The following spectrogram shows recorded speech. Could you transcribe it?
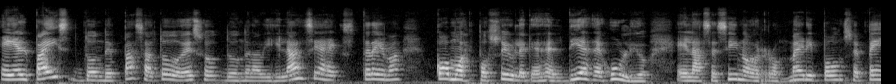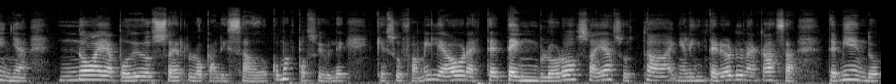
En el país donde pasa todo eso, donde la vigilancia es extrema, ¿Cómo es posible que desde el 10 de julio el asesino de Rosemary Ponce Peña no haya podido ser localizado? ¿Cómo es posible que su familia ahora esté temblorosa y asustada en el interior de una casa temiendo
